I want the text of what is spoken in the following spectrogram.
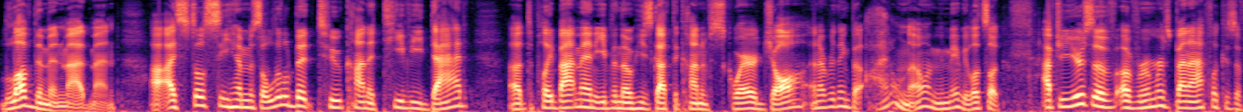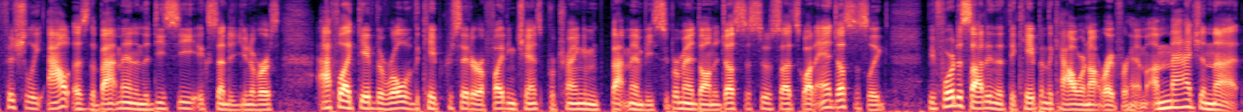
Loved him in Mad Men. Uh, I still see him as a little bit too kind of TV dad uh, to play Batman, even though he's got the kind of square jaw and everything. But I don't know. I mean, maybe. Let's look. After years of, of rumors, Ben Affleck is officially out as the Batman in the DC Extended Universe. Affleck gave the role of the Cape Crusader a fighting chance, portraying him in Batman v Superman, Dawn of Justice, Suicide Squad, and Justice League before deciding that the cape and the cowl were not right for him. Imagine that.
